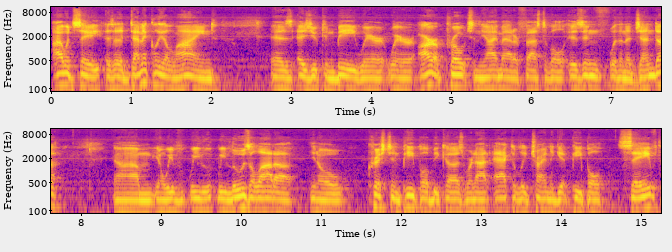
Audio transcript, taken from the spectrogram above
I would say as identically aligned as as you can be. Where where our approach in the iMatter Festival is in with an agenda. Um, you know, we we we lose a lot of you know Christian people because we're not actively trying to get people saved.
